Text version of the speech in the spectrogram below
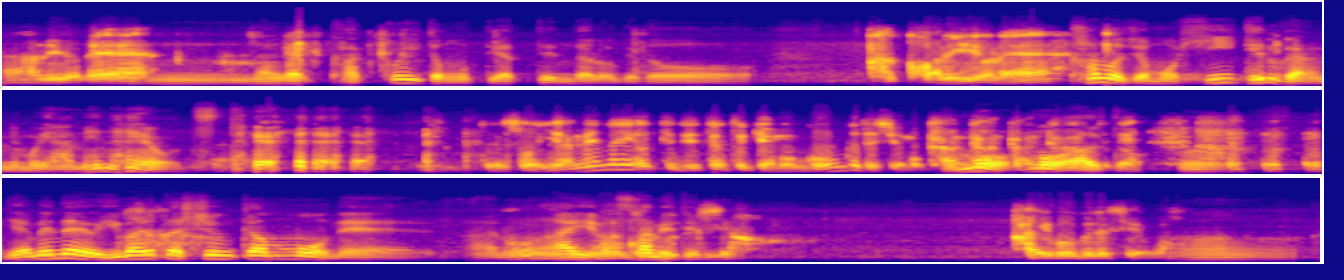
ん、あるよね。うん。なんかかっこいいと思ってやってんだろうけど。かっこ悪いよね。彼女もう引いてるからねもうやめなよっつって。でそうやめなよって出た時はもうゴングですよもうカンもうカンカンもうアウト。うん、やめなよ言われた瞬間もうねあの愛は冷めてるよ、敗北ですよもう。うん、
